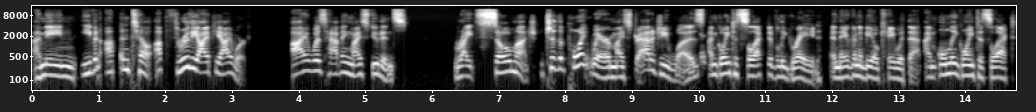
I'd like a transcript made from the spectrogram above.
I mean, even up until up through the IPI work, I was having my students write so much to the point where my strategy was I'm going to selectively grade and they're going to be okay with that. I'm only going to select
